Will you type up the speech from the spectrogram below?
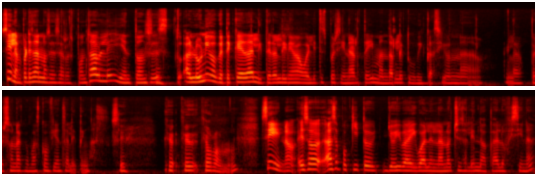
Sí, la empresa no se hace responsable y entonces sí. tú, a lo único que te queda, literal, diría mi abuelita, es persinarte y mandarle tu ubicación a la persona que más confianza le tengas. Sí. Qué, qué, qué, horror, ¿no? Sí, no, eso hace poquito yo iba igual en la noche saliendo acá a la oficina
